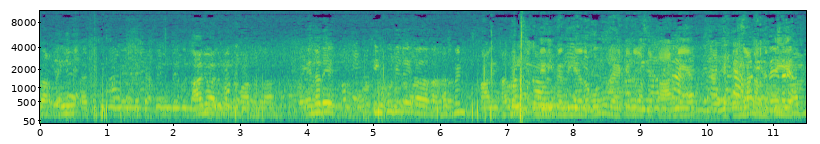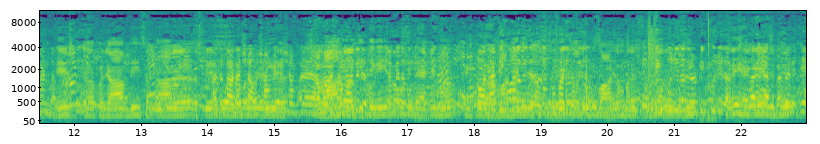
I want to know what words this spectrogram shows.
ਵਾਰ ਨਹੀਂ ਅਹ, ਕਿਸੇ ਕੋਲ ਜਿਹੜੇ ਪੈਸੇ ਹੁੰਦੇ ਕੋਈ ਆ ਜਾਓ ਆ ਜਾਓ ਮੈਨੂੰ ਜਵਾਬ ਦਿੰਦਾ ਇਹਨਾਂ ਦੇ ਟਿੰਕੂ ਜੀ ਦੇ ਹਸਬੰਡ ਦੇਣੀ ਪੈਂਦੀ ਹੈ ਤਾਂ ਉਹਨੂੰ ਲੈ ਕੇ ਜਿਹੜਾ ਸਰਕਾਰ ਨੇ ਇਹ ਪਹਿਲ ਕਰ ਦਿੱਤੀ ਹੈ ਇਹ ਅਹ, ਪੰਜਾਬ ਦੀ ਸਰਕਾਰ ਸਟੇਟ ਅੱਛਾ ਤੁਹਾਡਾ ਗੌਰਮੈਂਟ ਸ਼ਾਮੀ ਜਿਹੜੀ ਹੈ ਸ਼ਮਾ ਸ਼ਮਾ ਦੀ ਕੀਤੀ ਗਈ ਹੈ ਤਾਂ ਉਹਨੂੰ ਲੈ ਕੇ ਹੁਣ ਤੁਹਾਡਾ ਟਿੰਕੂ ਜੀ ਦਾ ਟਿੰਕੂ ਭਾਜੀ ਦਾ ਕਿਉਂਕਿ ਵਾਰਡ ਨੰਬਰ ਟਿੰਕੂ ਜੀ ਦਾ ਦਿਓ ਟਿੰਕੂ ਜੀ ਦਾ। ਖੜੇ ਹੈਗੇ ਆ ਜਿੱਥੇ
